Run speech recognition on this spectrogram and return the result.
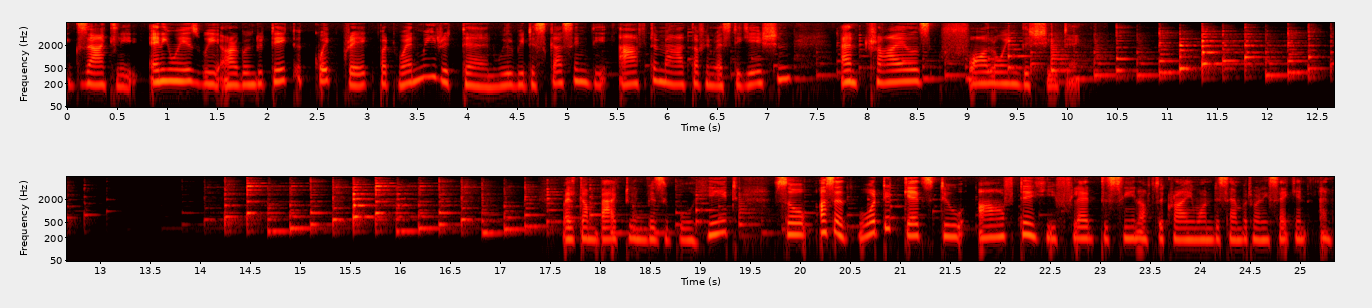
Exactly. Anyways, we are going to take a quick break, but when we return, we'll be discussing the aftermath of investigation and trials following the shooting. Welcome back to Invisible Hate. So, Asad, what did Goetz do after he fled the scene of the crime on December 22nd, and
